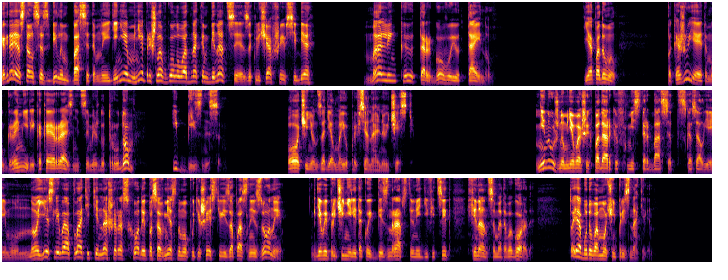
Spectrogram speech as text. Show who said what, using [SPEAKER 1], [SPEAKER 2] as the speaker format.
[SPEAKER 1] Когда я остался с Биллом Бассетом наедине, мне пришла в голову одна комбинация, заключавшая в себе маленькую торговую тайну. Я подумал, покажу я этому громиле, какая разница между трудом и бизнесом. Очень он задел мою профессиональную честь. «Не нужно мне ваших подарков, мистер Бассет», — сказал я ему, «но если вы оплатите наши расходы по совместному путешествию из опасной зоны, где вы причинили такой безнравственный дефицит финансам этого города, то я буду вам очень признателен».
